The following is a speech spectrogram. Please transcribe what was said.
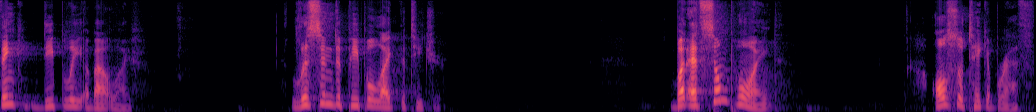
Think deeply about life. Listen to people like the teacher. But at some point, also take a breath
